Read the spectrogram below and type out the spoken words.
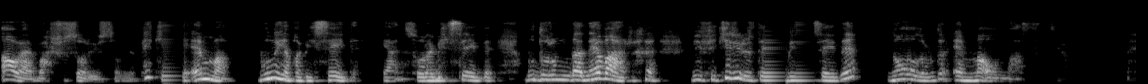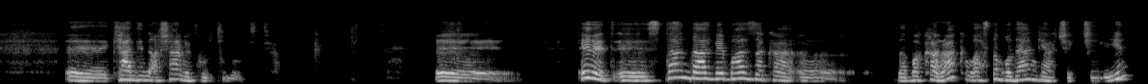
Auerbach şu soruyu soruyor. Peki Emma bunu yapabilseydi, yani sorabilseydi, bu durumda ne var? bir fikir yürütebilseydi ne olurdu? Emma olmazdı diyor. E, kendini aşar ve kurtulurdu diyor. E, evet, e, Stendhal ve Balzac'a e, da bakarak aslında modern gerçekçiliğin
